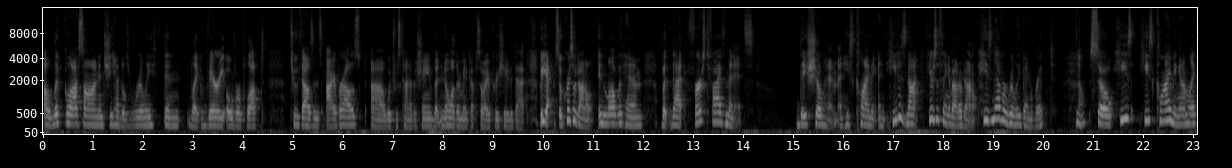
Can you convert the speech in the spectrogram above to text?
a lip gloss on, and she had those really thin, like very overplucked 2000s eyebrows, uh, which was kind of a shame, but no other makeup, so I appreciated that. But yeah, so Chris O'Donnell, in love with him, but that first five minutes, they show him and he's climbing, and he does not. Here's the thing about O'Donnell he's never really been ripped. No, So he's he's climbing, and I'm like,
